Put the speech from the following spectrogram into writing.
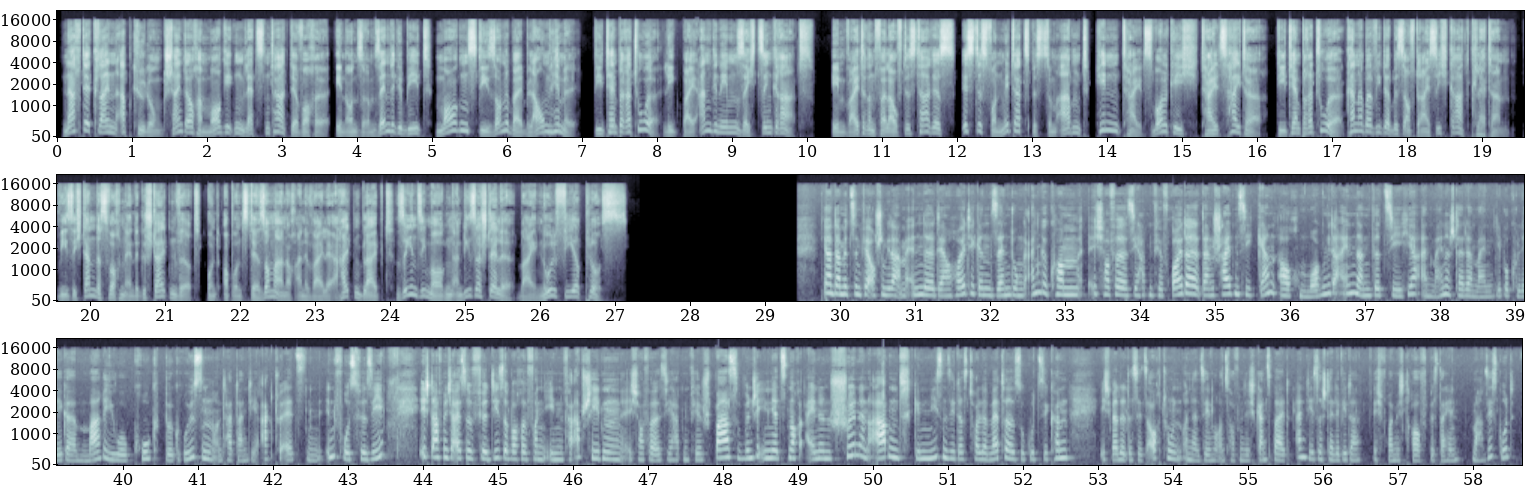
Nach der kleinen Abkühlung scheint auch am morgigen letzten Tag der Woche in unserem Sendegebiet morgens die Sonne bei blauem Himmel. Die Temperatur liegt bei angenehmen 16 Grad. Im weiteren Verlauf des Tages ist es von mittags bis zum Abend hin teils wolkig, teils heiter. Die Temperatur kann aber wieder bis auf 30 Grad klettern. Wie sich dann das Wochenende gestalten wird und ob uns der Sommer noch eine Weile erhalten bleibt, sehen Sie morgen an dieser Stelle bei 04 Plus. Ja, damit sind wir auch schon wieder am Ende der heutigen Sendung angekommen. Ich hoffe, Sie hatten viel Freude. Dann schalten Sie gern auch morgen wieder ein. Dann wird Sie hier an meiner Stelle mein lieber Kollege Mario Krug begrüßen und hat dann die aktuellsten Infos für Sie. Ich darf mich also für diese Woche von Ihnen verabschieden. Ich hoffe, Sie hatten viel Spaß. Ich wünsche Ihnen jetzt noch einen schönen Abend. Genießen Sie das tolle Wetter, so gut Sie können. Ich werde das jetzt auch tun und dann sehen wir uns hoffentlich ganz bald an dieser Stelle wieder. Ich freue mich drauf. Bis dahin, machen Sie es gut.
